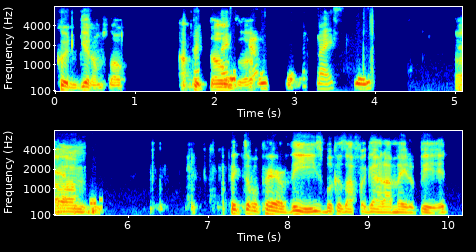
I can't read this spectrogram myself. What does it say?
couldn't get them. So I picked those up. That's nice. Um, I picked up a pair of these because I forgot I made a bid.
